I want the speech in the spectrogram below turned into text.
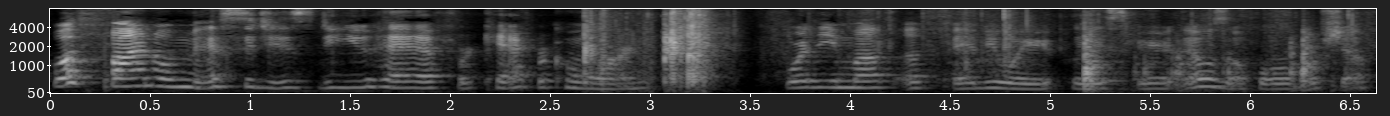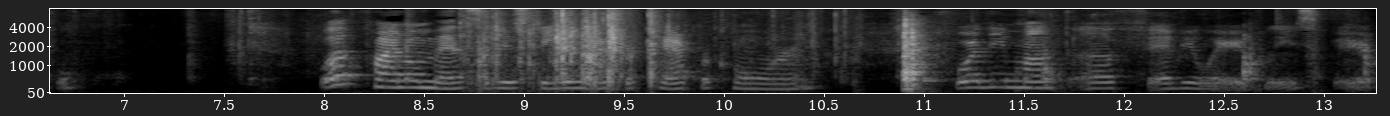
what final messages do you have for Capricorn for the month of February, please, Spirit? That was a horrible shuffle. What final messages do you have for Capricorn for the month of February, please, Spirit?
